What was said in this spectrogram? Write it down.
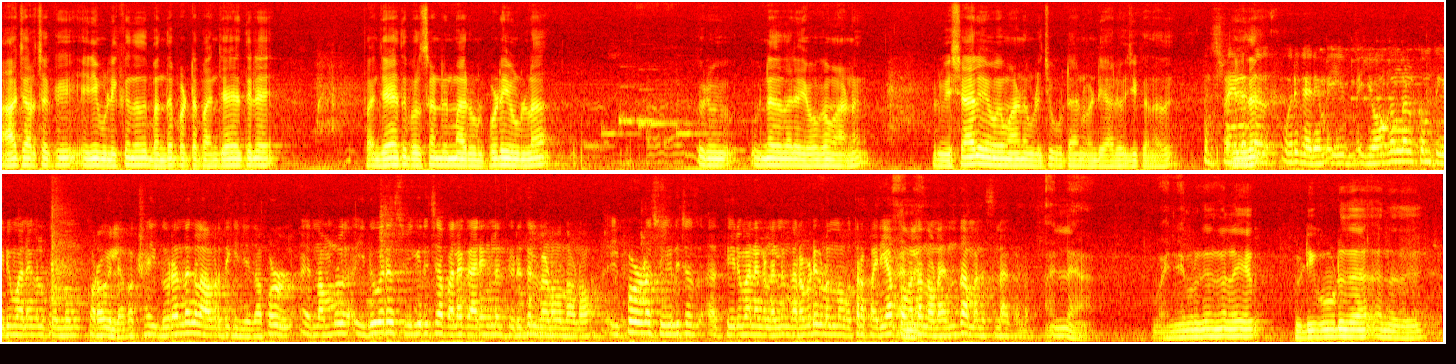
ആ ചർച്ചയ്ക്ക് ഇനി വിളിക്കുന്നത് ബന്ധപ്പെട്ട പഞ്ചായത്തിലെ പഞ്ചായത്ത് പ്രസിഡന്റുമാരുൾപ്പെടെയുള്ള ഒരു ഉന്നതതല യോഗമാണ് ഒരു വിശാല യോഗമാണ് വിളിച്ചു കൂട്ടാൻ വേണ്ടി ആലോചിക്കുന്നത്. ഒരു കാര്യം ഈ യോഗങ്ങൾക്കും തീരുമാനങ്ങൾക്കും ഒന്നും കുറവില്ല. പക്ഷേ ഈ ദുരന്തങ്ങൾ ആവർത്തിക്കുകയും ചെയ്തു. അപ്പോൾ നമ്മൾ ഇതുവരെ സ്വീകരിച്ച പല കാര്യങ്ങളും തിരുത്തൽ വേണമെന്നാണോ? ഇപ്പോഴുള്ള സ്വീകരിച്ച തീരുമാനങ്ങൾ അല്ലെങ്കിൽ നടപടികളൊന്നും അത്ര പര്യാപ്തമല്ലെന്നാണോ? എന്താ മനസ്സിലാക്കേണ്ടത്? അല്ല. വന്യമൃഗങ്ങളെ പിടികൂടുക എന്നത്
